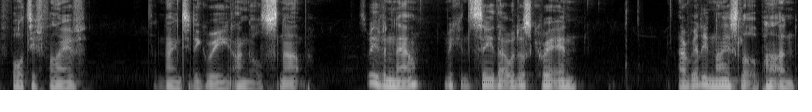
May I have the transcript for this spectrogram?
45 to 90 degree angle snap. So even now, we can see that we're just creating a really nice little pattern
